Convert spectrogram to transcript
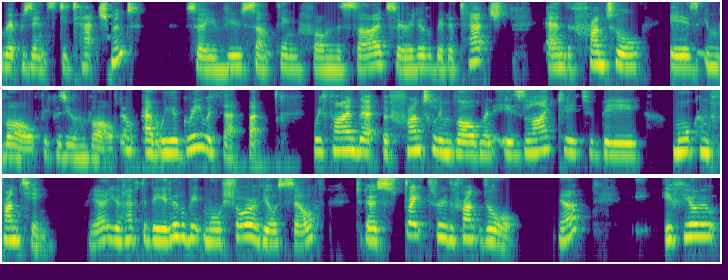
represents detachment. So you view something from the side, so you're a little bit attached, and the frontal is involved because you're involved. And, and we agree with that, but we find that the frontal involvement is likely to be more confronting. Yeah, you have to be a little bit more sure of yourself to go straight through the front door. Yeah. If you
